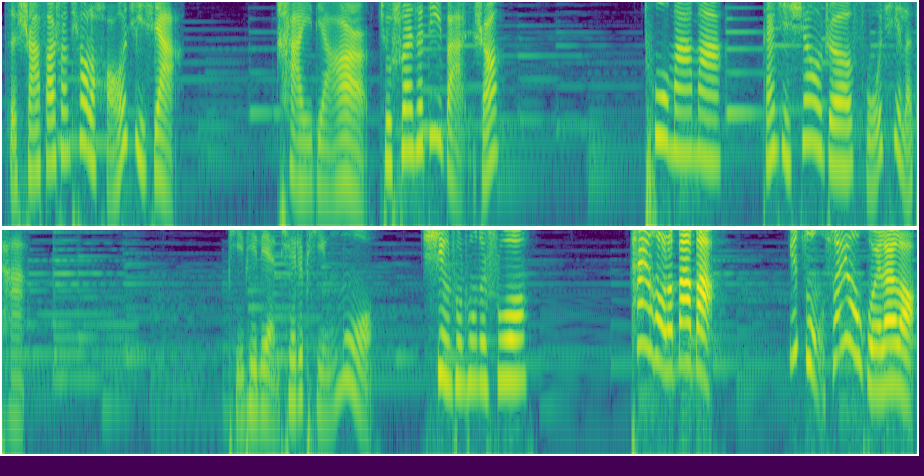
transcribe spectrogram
在沙发上跳了好几下，差一点儿就摔在地板上。兔妈妈赶紧笑着扶起了他。皮皮脸贴着屏幕，兴冲冲地说：“太好了，爸爸，你总算要回来了。”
